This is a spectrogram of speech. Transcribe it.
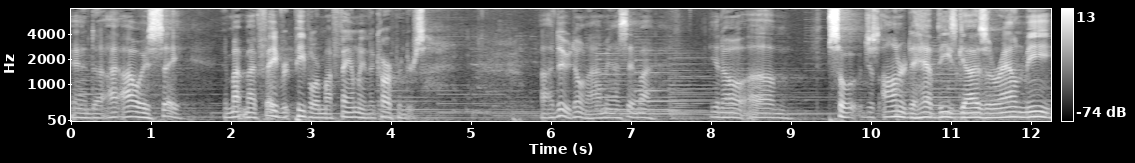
and uh, I, I, always say, my, my favorite people are my family and the carpenters. I do, don't I? I mean, I said my, you know, um, so just honored to have these guys around me.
